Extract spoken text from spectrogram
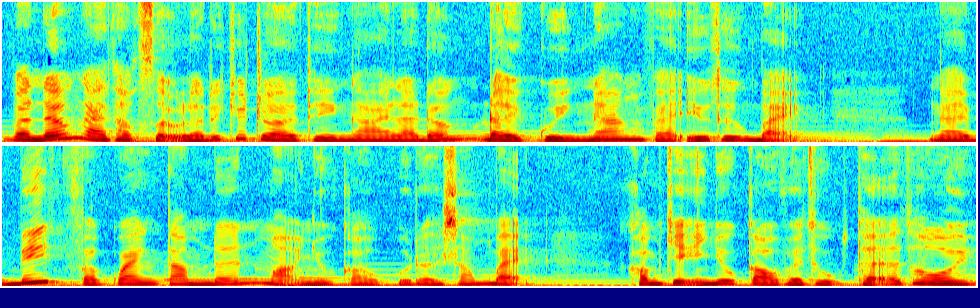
và nếu Ngài thật sự là Đức Chúa Trời thì Ngài là đấng đầy quyền năng và yêu thương bạn. Ngài biết và quan tâm đến mọi nhu cầu của đời sống bạn. Không chỉ nhu cầu về thuộc thể thôi,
